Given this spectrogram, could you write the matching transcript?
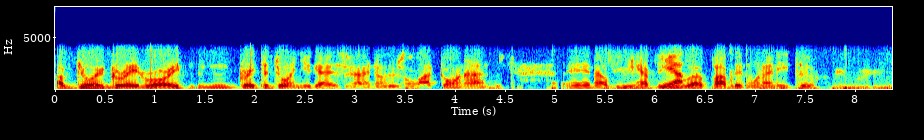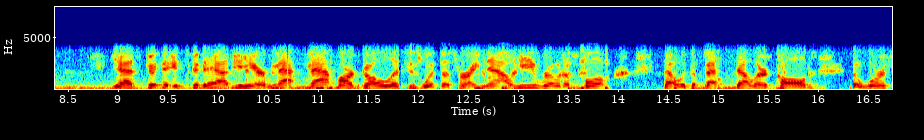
I'm doing great, Rory. Great to join you guys. I know there's a lot going on, and I'll be happy Yeah. to uh, pop in when I need to. Yeah, it's good to it's good to have you here. Matt Matt Margolis is with us right now. He wrote a book that was a bestseller called "The Worst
